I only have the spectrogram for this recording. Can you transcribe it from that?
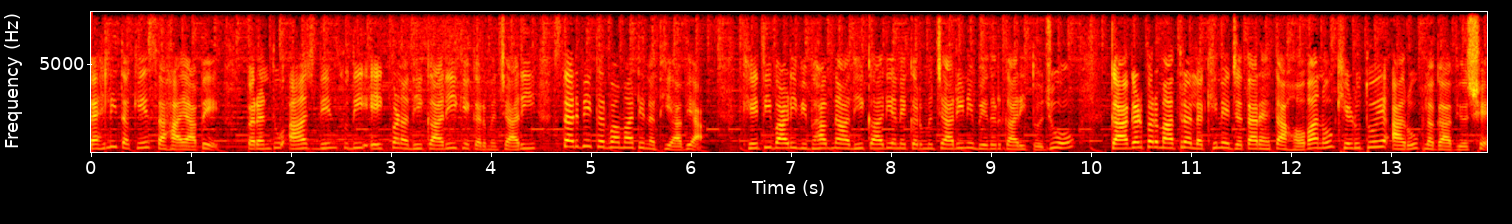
વહેલી તકે સહાય આપે, પરંતુ આજ દિન સુધી એક પણ અધિકારી કે કર્મચારી સર્વે કરવા માટે નથી આવ્યા. ખેતીવાડી વિભાગના અધિકારી અને કર્મચારીની બેદરકારી તો જુઓ, કાગળ પર માત્ર લખીને જતા રહેતા હોવાનો ખેડૂતોએ આરોપ લગાવ્યો છે.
